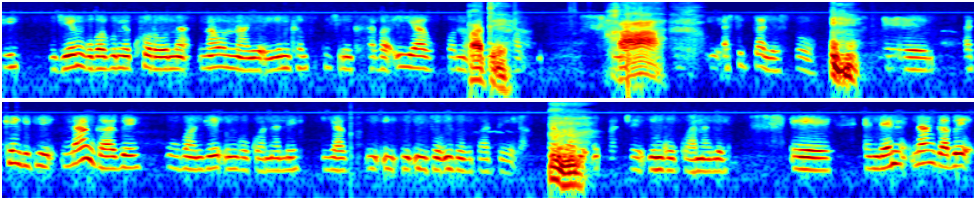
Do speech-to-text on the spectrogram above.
ukuthi njengoba kune corona nawunayo i-income protection cover iyakhona Bhadela. ukukhava- ha. Asiqale so. Eh akhe ngithi nangabe ubanjwe ingogwana le iya- i- i- i- izo- izokubhadela nangabe ubanjwe ingogwana le. Eh and then nangabe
